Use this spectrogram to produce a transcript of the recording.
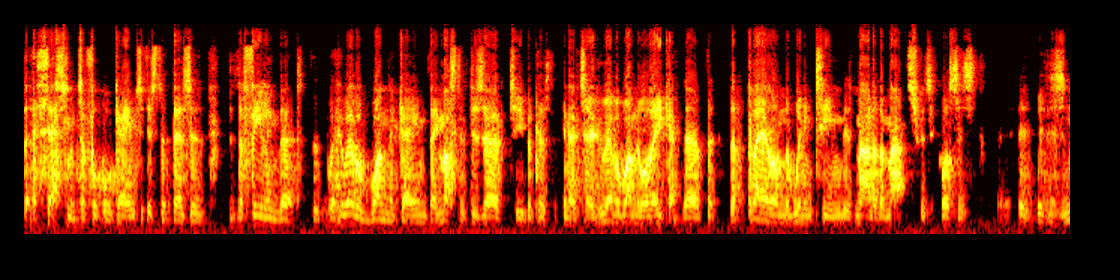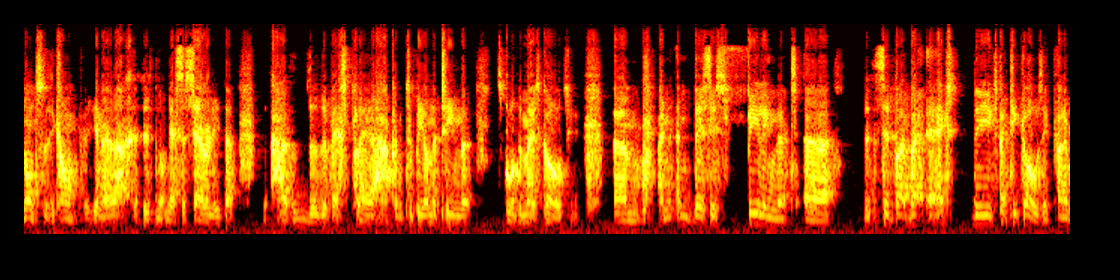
the assessment of football games is that there's a, the feeling that whoever won the game, they must have deserved to because, you know, so whoever won, the well, they get the, the, the player on the winning team is man of the match, which of course is it, is nonsense. It can't be. You know, it's not necessarily that the, the best player happened to be on the team that scored the most goals. Um, and, and there's this feeling that, uh, that but, but ex, the expected goals, it kind of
